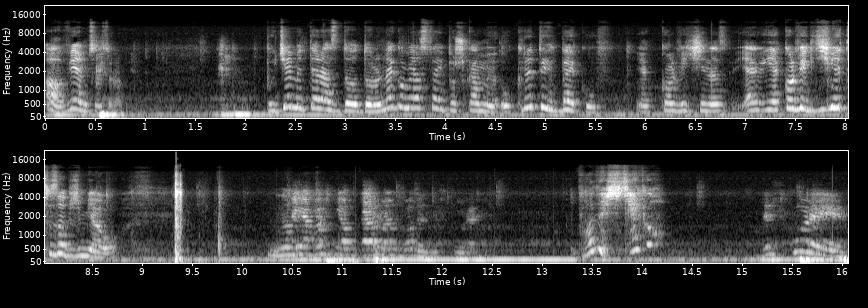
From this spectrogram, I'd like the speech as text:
O, wiem co zrobię. Pójdziemy teraz do Dolnego Miasta i poszukamy ukrytych beków. Jakkolwiek się naz... jak, jakkolwiek dziwnie to zabrzmiało. No, A ja właśnie obdarłem wodę ze skóry. wodę z czego? Ze skóry!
